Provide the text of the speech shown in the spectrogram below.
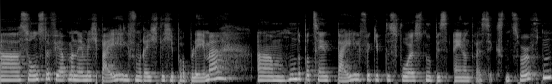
Äh, sonst erfährt man nämlich beihilfenrechtliche Probleme. Ähm, 100% Beihilfe gibt es vorerst nur bis 31.12.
